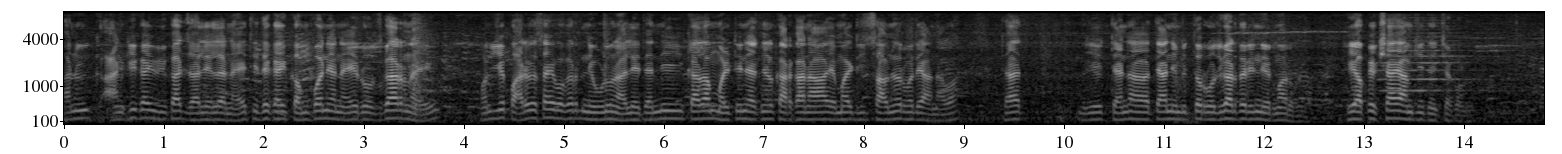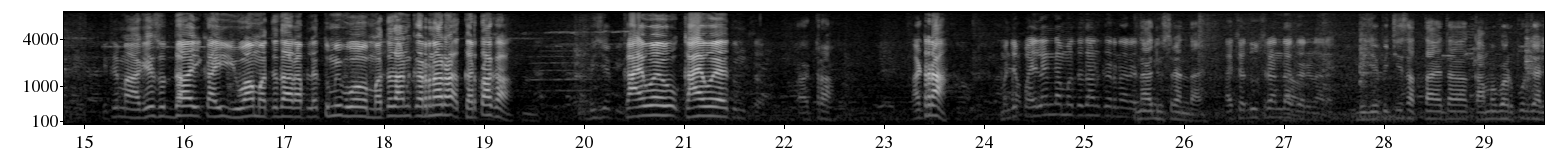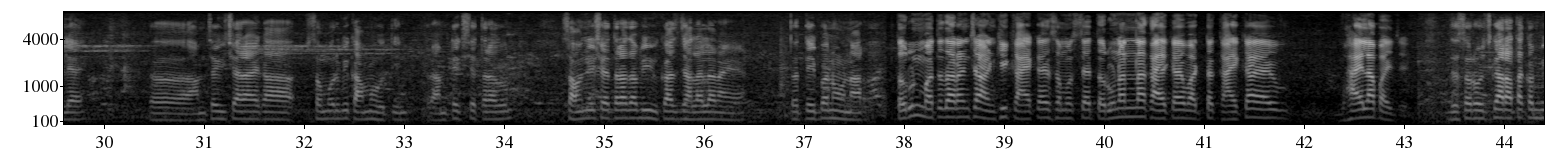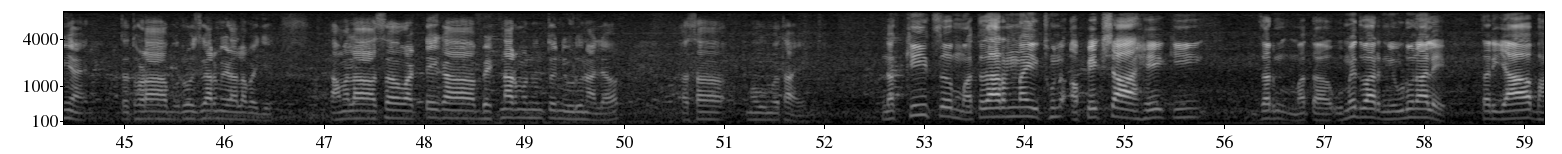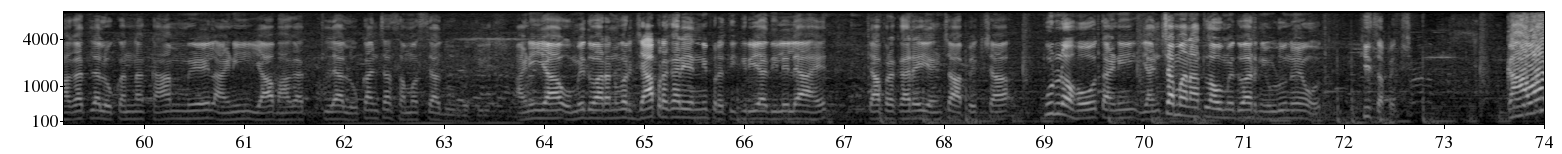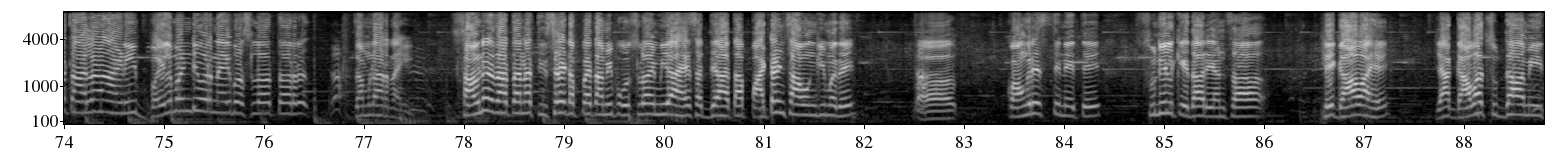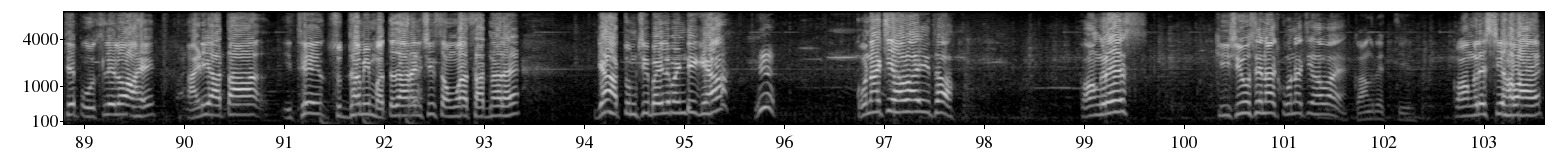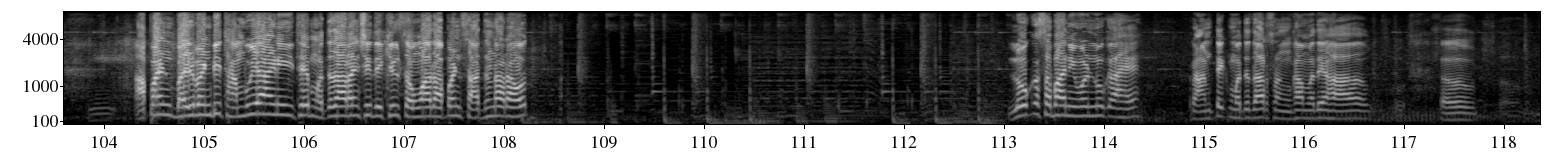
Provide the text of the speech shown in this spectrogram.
आणि आणखी काही विकास झालेला नाही तिथे काही कंपन्या नाही रोजगार नाही. म्हणून जे पारवे साहेब वगैरे निवडून आले त्यांनी एखादा मल्टीनॅशनल कारखाना एम आय डी सावनेरमध्ये आणावा. त्यात म्हणजे त्यांना त्यानिमित्त रोजगार तरी निर्माण होईल ही अपेक्षा आहे आमची त्यांच्याकडून. इथे मागे सुद्धा काही युवा मतदार आपल्या तुम्ही व- मतदान करणार करता का? बी जे पी काय वय काय वय आहे तुमचं? अठरा. अठरा? म्हणजे पहिल्यांदा मतदान करणार आहे नाही दुसऱ्यांदा आहे. अच्छा दुसऱ्यांदा करणार आहे. बी जे पीची सत्ता आहे तर कामं भरपूर झाली आहे. आमचा विचार आहे का समोर बी कामं होतील. रामटेक क्षेत्रातून सावने क्षेत्राचा बी विकास झालेला नाही आहे तर ते पण होणार. तरुण मतदारांच्या आणखी काय काय समस्या आहेत? तरुणांना काय काय वाटतं? काय काय व्हायला पाहिजे? जसं रोजगार आता कमी आहे तर थोडा रोजगार मिळाला पाहिजे. आम्हाला असं वाटते का भेटणार म्हणून तो निवडून आल्यावर असं बहुमत आहे. नक्कीच मतदारांना इथून अपेक्षा आहे की जर मत उमेदवार निवडून आले तर या भागातल्या लोकांना काम मिळेल आणि या भागातल्या लोकांच्या समस्या दूर होतील. आणि या उमेदवारांवर ज्या प्रकारे यांनी प्रतिक्रिया दिलेल्या आहेत त्या प्रकारे यांच्या अपेक्षा पूर्ण होत आणि यांच्या मनातला उमेदवार निवडून होत हीच अपेक्षा. गावात आलं आणि बैलमंडीवर नाही बसलं तर जमणार नाही. सावनेर जाताना तिसऱ्या टप्प्यात आम्ही पोहोचलोय. मी आहे सध्या आता पाटण सावंगीमध्ये. अ, काँग्रेसचे नेते सुनील केदार यांचा हे गाव आहे. या गावात सुद्धा आम्ही इथे पोहोचलेलो आहे आणि आता इथे सुद्धा मी मतदारांशी संवाद साधणार आहे. घ्या तुमची बैलमंडी घ्या. कोणाची हवा आहे इथं? काँग्रेस की शिवसेना कोणाची हवा आहे? काँग्रेसची. काँग्रेसची हवा आहे. आपण बैलबंडी थांबूया आणि इथे मतदारांशी देखील संवाद आपण साधणार आहोत. लोकसभा निवडणूक आहे. रामटेक मतदारसंघामध्ये हा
